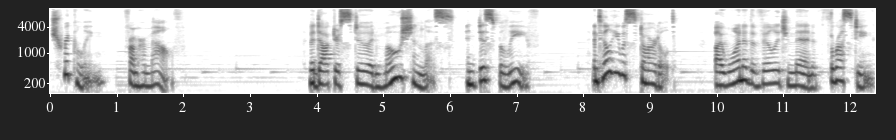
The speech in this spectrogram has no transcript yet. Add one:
trickling from her mouth. The doctor stood motionless in disbelief until he was startled by one of the village men thrusting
